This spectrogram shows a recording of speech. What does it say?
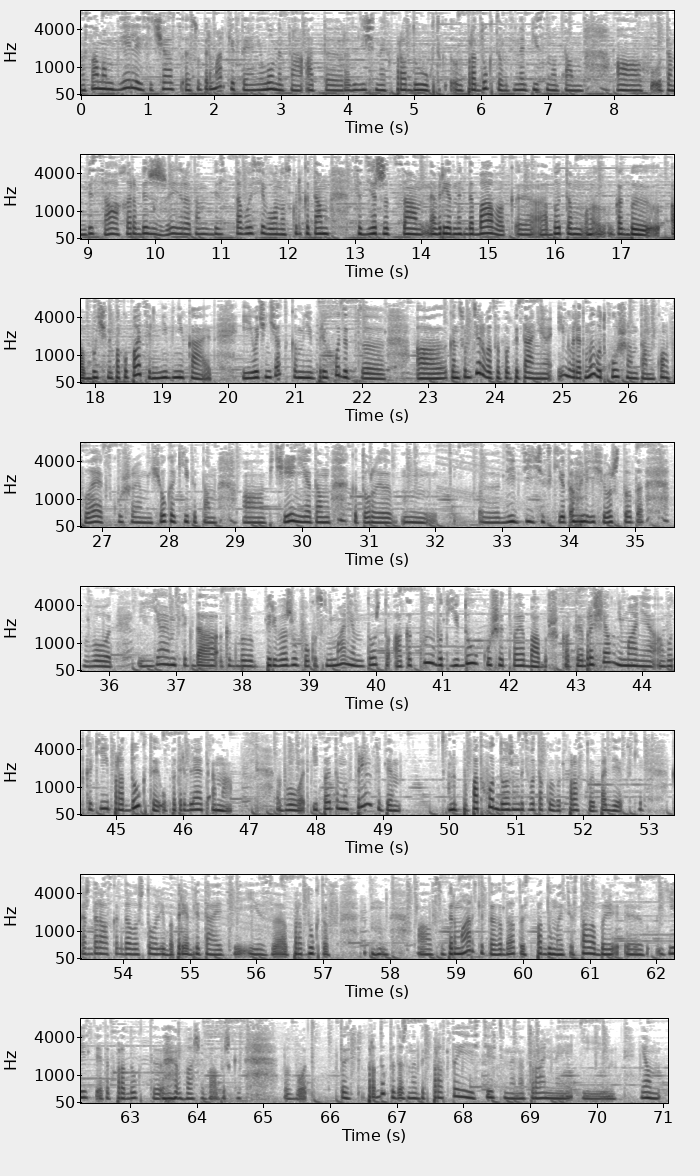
на самом деле сейчас э, супермаркеты, они ломятся от э, различных продукт, э, продуктов, где написано там, а, там без сахара, без жира, там без того всего, но сколько там содержится вредных добавок, об этом как бы обычный покупатель не вникает. И очень часто ко мне приходят а, консультироваться по питанию и говорят, мы вот кушаем там корнфлекс, кушаем еще какие-то там а, печенья там, которые э, диетические там или еще что-то. Вот. И я им всегда как бы перевожу фокус внимания на то, что а какую вот еду кушает твоя бабушка? Ты обращал внимание, а вот какие продукты употребляет она? Вот. И поэтому, в принципе, подход должен быть вот такой вот простой, по-детски. Каждый раз, когда вы что-либо приобретаете из э, продуктов а, в супермаркетах, да, то есть подумайте, стала бы э, есть этот продукт э, ваша бабушка. Вот. То есть продукты должны быть простые, естественные, натуральные. И я вам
